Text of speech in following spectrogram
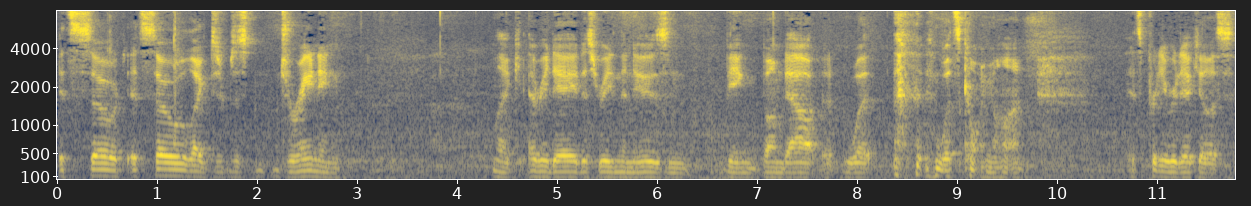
It's so it's so like just draining. Like every day, just reading the news and being bummed out at what what's going on. It's pretty ridiculous.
